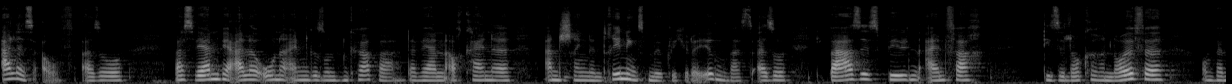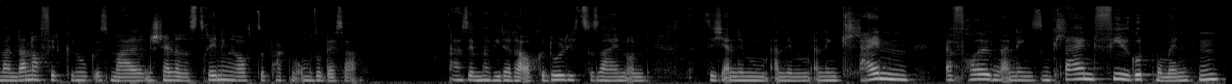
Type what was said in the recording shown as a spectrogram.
alles auf. Also was wären wir alle ohne einen gesunden Körper? Da wären auch keine anstrengenden Trainings möglich oder irgendwas. Also die Basis bilden einfach diese lockeren Läufe und wenn man dann noch fit genug ist, mal ein schnelleres Training raufzupacken, umso besser. Also immer wieder da auch geduldig zu sein und sich an, dem, an, dem, an den kleinen Erfolgen, an diesen kleinen Feel-Good-Momenten,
